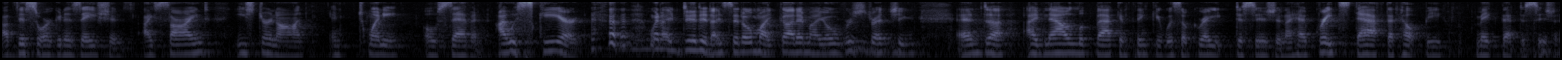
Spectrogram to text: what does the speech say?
of this organization. I signed Eastern on in 2007. I was scared when I did it. I said, oh my God, am I overstretching? And uh, I now look back and think it was a great decision. I have great staff that helped me make that decision.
